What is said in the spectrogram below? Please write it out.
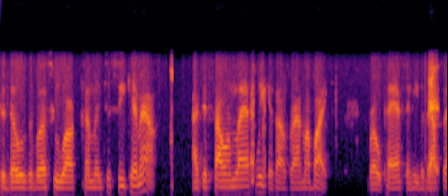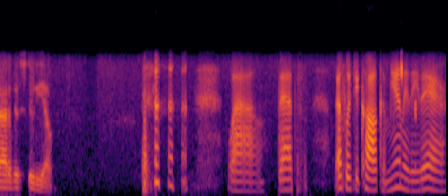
to those of us who are coming to seek him out. I just saw him last week as I was riding my bike. Rode past and he was outside of his studio. wow. That's that's what you call community there.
